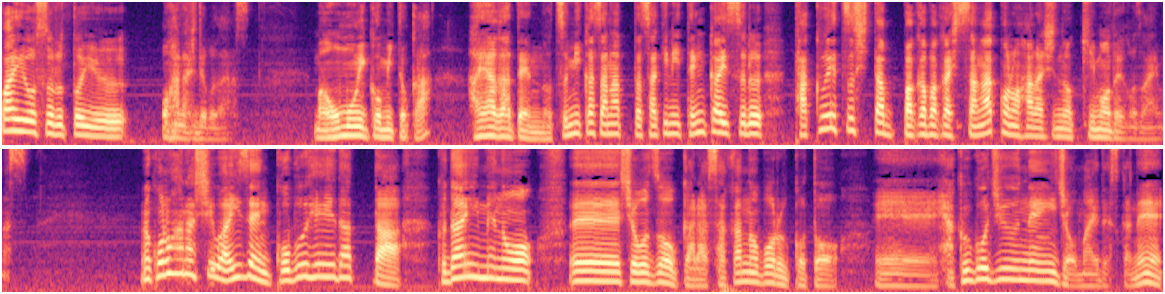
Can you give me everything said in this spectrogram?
敗をするというお話でございます。まあ、思い込みとか早合点の積み重なった先に展開する卓越したバカバカしさがこの話の肝でございます。この話は以前古武兵だった九代目の、えー、肖像から遡ること、えー、150年以上前ですかね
